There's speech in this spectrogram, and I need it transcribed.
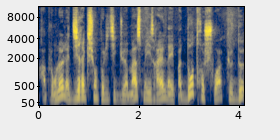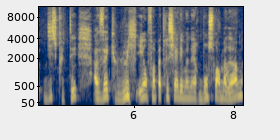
rappelons-le, la direction politique du Hamas, mais Israël n'avait pas d'autre choix que de discuter avec lui. Et enfin, Patricia Lemoner, bonsoir madame,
